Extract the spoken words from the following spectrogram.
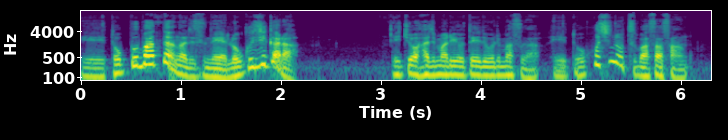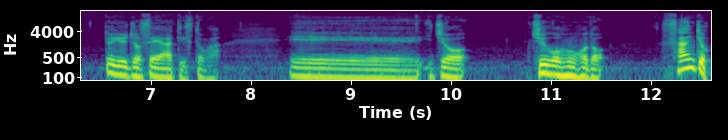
えー、トップバッターがですね、6時から一応始まる予定でおりますが、えっ、ー、と、星野翼さんという女性アーティストが、えー、一応15分ほど、3曲、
